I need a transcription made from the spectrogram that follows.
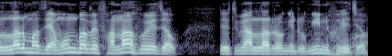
আল্লাহর মাঝে এমনভাবে ফানা হয়ে যাও যে তুমি আল্লাহর রঙে রঙিন হয়ে যাও।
